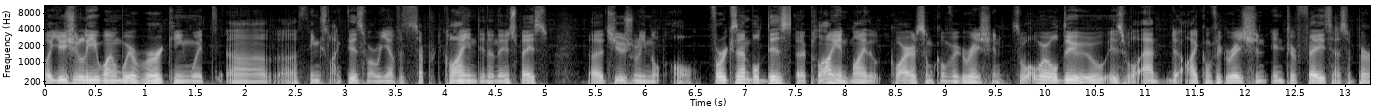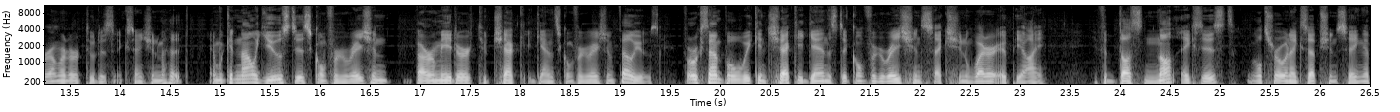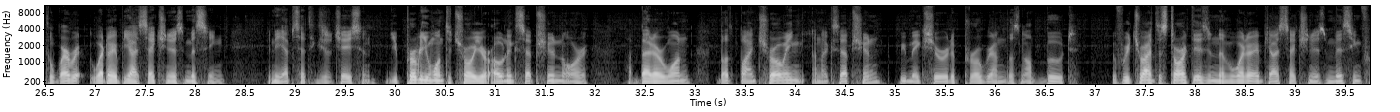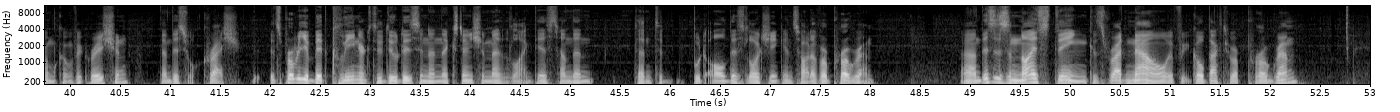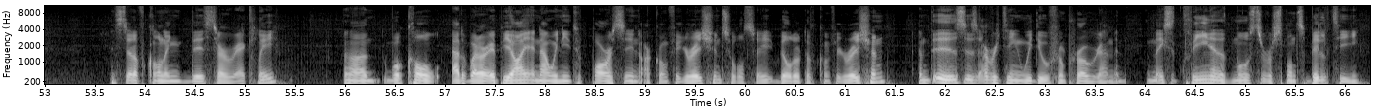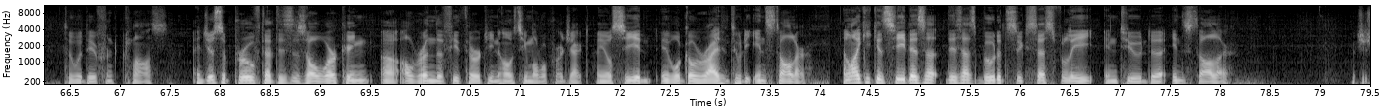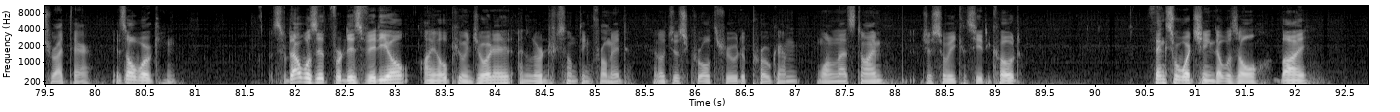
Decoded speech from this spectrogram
Well, usually when we're working with uh, uh, things like this, where we have a separate client in a namespace, uh, it's usually not all. For example, this uh, client might require some configuration. So what we'll do is we'll add the iConfiguration interface as a parameter to this extension method. And we can now use this configuration parameter to check against configuration values. For example, we can check against the configuration section weather API. If it does not exist, we'll throw an exception saying that the weather API section is missing in the app settings of JSON. You probably want to throw your own exception or a better one, but by throwing an exception, we make sure the program does not boot. If we try to start this and the weather API section is missing from configuration, then this will crash. It's probably a bit cleaner to do this in an extension method like this and then than to put all this logic inside of our program. And this is a nice thing, because right now, if we go back to our program, instead of calling this directly, uh, we'll call add weather API and now we need to parse in our configuration. So we'll say builder.configuration. And this is everything we do from program. It makes it clean and it moves the responsibility to a different class. And just to prove that this is all working, uh, I'll run the V13 hosting model project. And you'll see it, it will go right into the installer. And like you can see, this, uh, this has booted successfully into the installer. Which is right there. It's all working. So that was it for this video. I hope you enjoyed it and learned something from it. I'll just scroll through the program one last time, just so you can see the code. Thanks for watching, that was all. Bye.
